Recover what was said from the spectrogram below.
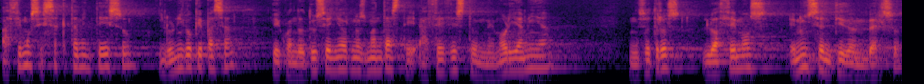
hacemos exactamente eso. Lo único que pasa que cuando tú, Señor, nos mandaste, haced esto en memoria mía, nosotros lo hacemos en un sentido inverso.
